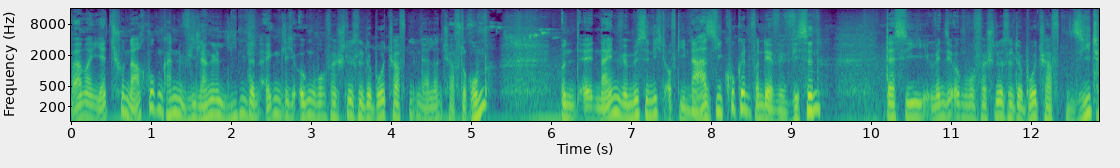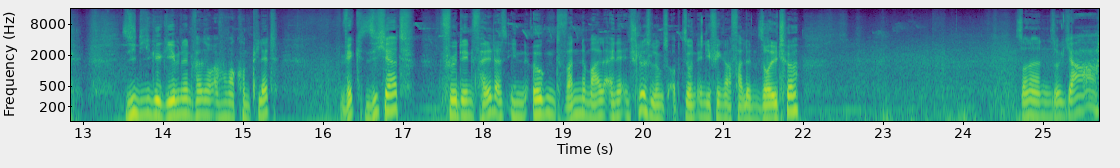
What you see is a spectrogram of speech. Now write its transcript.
weil man jetzt schon nachgucken kann, wie lange liegen denn eigentlich irgendwo verschlüsselte Botschaften in der Landschaft rum. Und äh, nein, wir müssen nicht auf die Nasi gucken, von der wir wissen, dass sie, wenn sie irgendwo verschlüsselte Botschaften sieht, sie die gegebenenfalls auch einfach mal komplett wegsichert für den Fall, dass Ihnen irgendwann mal eine Entschlüsselungsoption in die Finger fallen sollte. Sondern so, ja,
